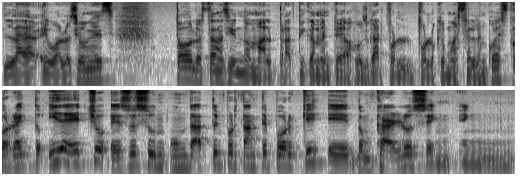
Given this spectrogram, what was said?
la evaluación es todos lo están haciendo mal prácticamente a juzgar por, lo que muestra la encuesta. Correcto. Y de hecho, eso es un, dato importante porque eh, don Carlos en, en,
